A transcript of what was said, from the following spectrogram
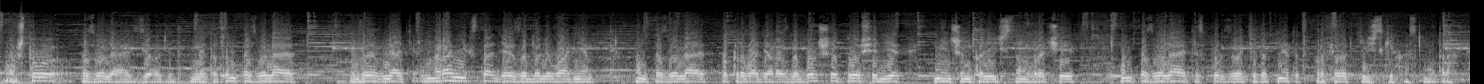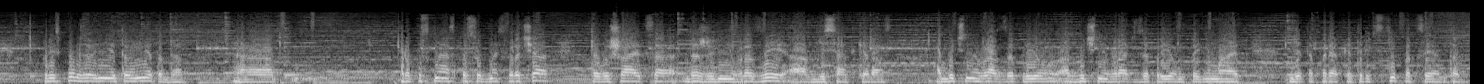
А Что позволяет сделать этот метод? Он позволяет выявлять на ранних стадиях заболевания, он позволяет покрывать гораздо большие площади меньшим количеством врачей, он позволяет использовать этот метод в профилактических осмотрах. При использовании этого метода э, пропускная способность врача повышается даже не в разы, а в десятки раз. Обычный врач за прием, обычный врач за прием принимает где-то порядка 30 пациентов.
